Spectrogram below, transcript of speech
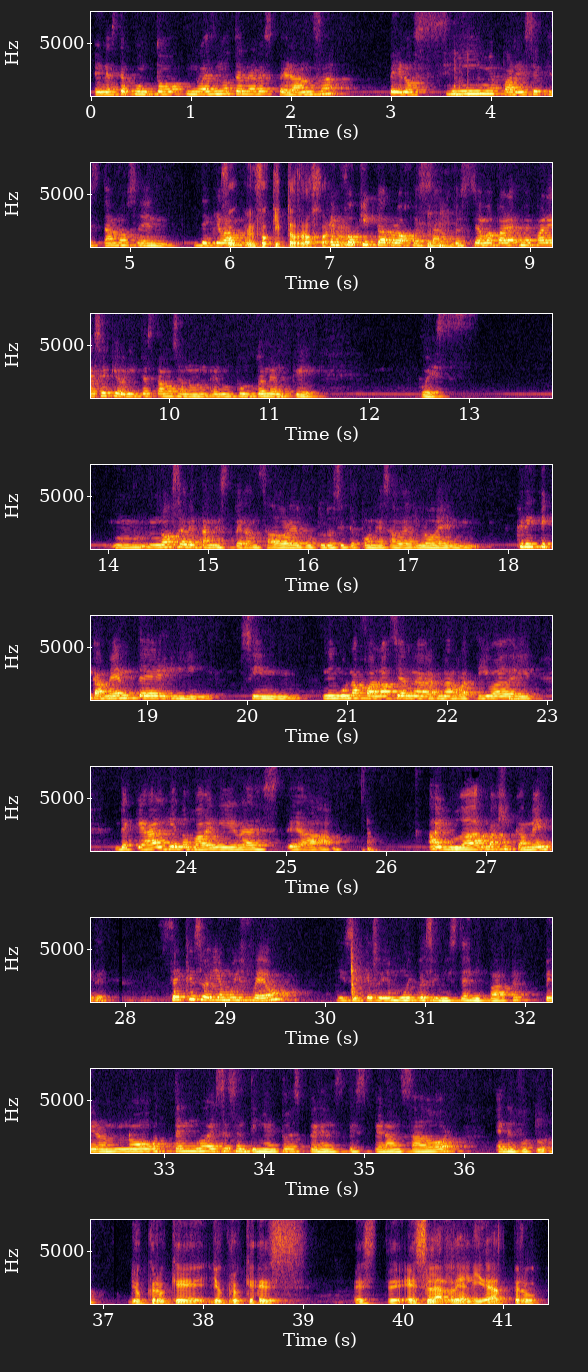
En este punto no es no tener esperanza, pero sí me parece que estamos en... De que en foquito rojo, ¿no? En foquito rojo, exacto. me, parece que ahorita estamos en un, en un punto en el que, pues, mm, no se ve tan esperanzador el futuro si te pones a verlo en, críticamente y sin ninguna falacia narrativa de, que alguien nos va a venir a, este, a, ayudar mágicamente. Sé que se oye muy feo y sé que soy muy pesimista de mi parte, pero no tengo ese sentimiento esperanzador en el futuro. Yo creo que, yo creo que es, este, es la realidad, pero,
